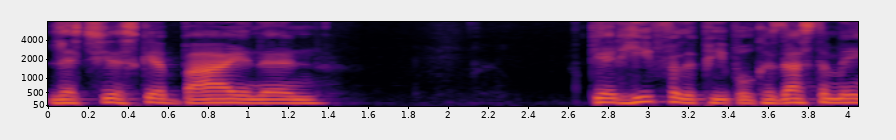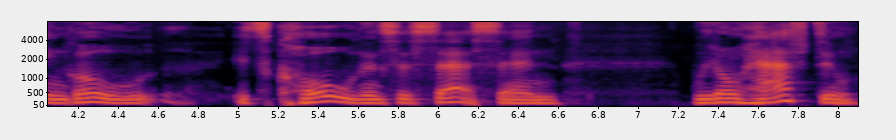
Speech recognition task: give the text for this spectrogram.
let's just get by and then get heat for the people because that's the main goal. It's cold and success, and we don't have to.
